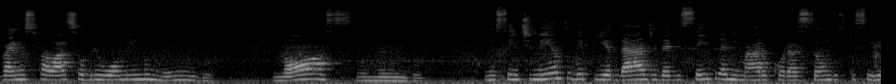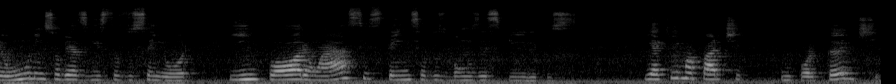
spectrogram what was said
vai nos falar sobre o homem no mundo, nós no mundo. Um sentimento de piedade deve sempre animar o coração dos que se reúnem sob as vistas do Senhor e imploram a assistência dos bons espíritos. E aqui uma parte importante:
